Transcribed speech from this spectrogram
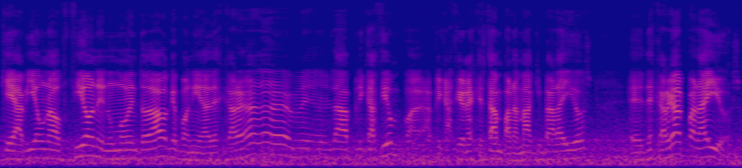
que había una opción en un momento dado que ponía descargar eh, la aplicación, aplicaciones que están para Mac y para iOS, eh, descargar para iOS.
